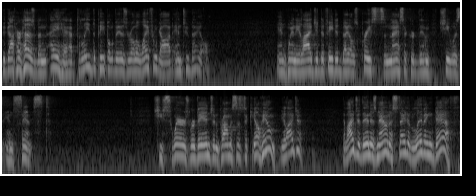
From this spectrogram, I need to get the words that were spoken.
who got her husband, Ahab, to lead the people of Israel away from God and to Baal. And when Elijah defeated Baal's priests and massacred them, she was incensed. She swears revenge and promises to kill him, Elijah. Elijah then is now in a state of living death.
